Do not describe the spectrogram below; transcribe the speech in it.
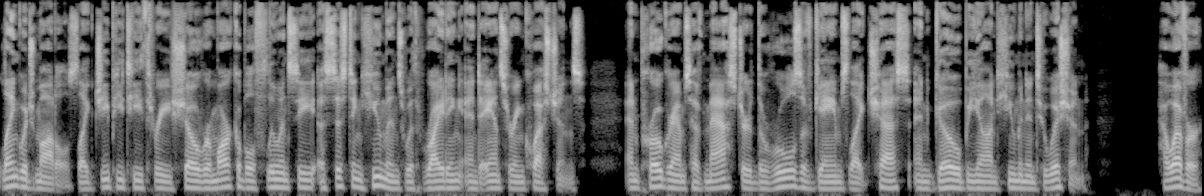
Language models like GPT-3 show remarkable fluency assisting humans with writing and answering questions, and programs have mastered the rules of games like chess and go beyond human intuition. However,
